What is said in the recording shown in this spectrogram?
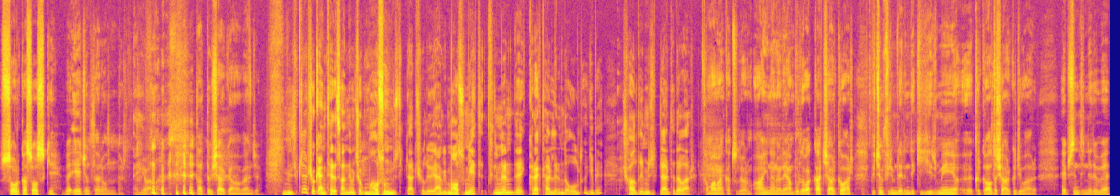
Sorkasoski ve Agent'ları onlar. Eyvallah. Tatlı bir şarkı ama bence. Müzikler çok enteresan değil mi? Çok masum müzikler çalıyor. Yani bir masumiyet filmlerinde karakterlerinde olduğu gibi çaldığı müziklerde de var. Tamamen katılıyorum. Aynen öyle. Yani burada bak kaç şarkı var. Bütün filmlerindeki 20 46 şarkı civarı. Hepsini dinledim ve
